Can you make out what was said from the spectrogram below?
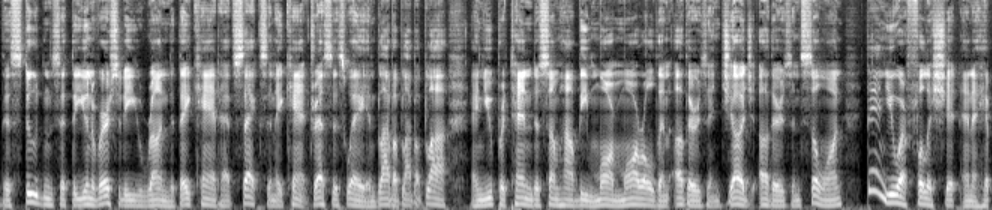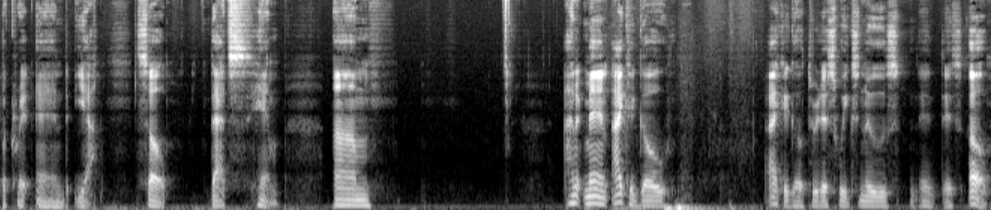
the students at the university you run that they can't have sex and they can't dress this way and blah, blah, blah, blah, blah, and you pretend to somehow be more moral than others and judge others and so on, then you are full of shit and a hypocrite. And yeah, so that's him. Um, I, man, I could go. I could go through this week's news. It, it's oh,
